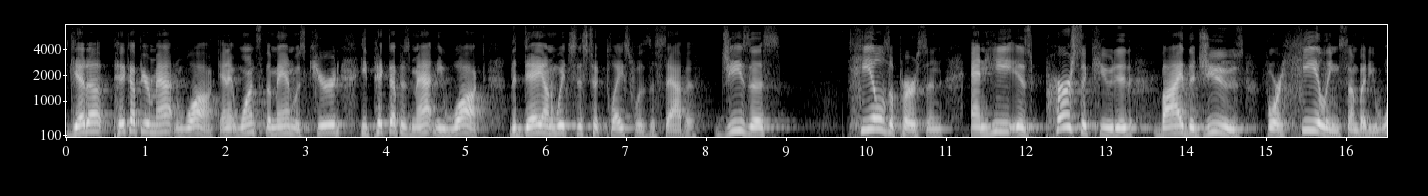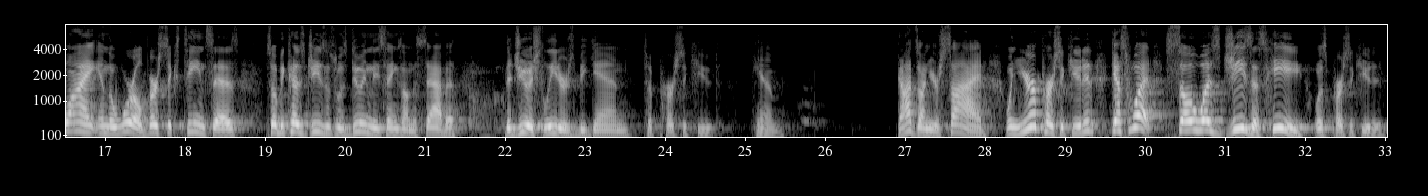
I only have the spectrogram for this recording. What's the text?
Get up, pick up your mat, and walk. And at once the man was cured. He picked up his mat and he walked. The day on which this took place was the Sabbath. Jesus heals a person and he is persecuted by the Jews for healing somebody. Why in the world? Verse 16 says, so, because Jesus was doing these things on the Sabbath, the Jewish leaders began to persecute him. God's on your side. When you're persecuted, guess what? So was Jesus. He was persecuted.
